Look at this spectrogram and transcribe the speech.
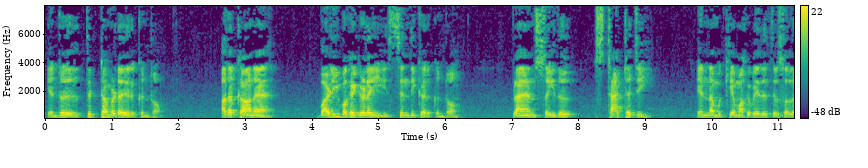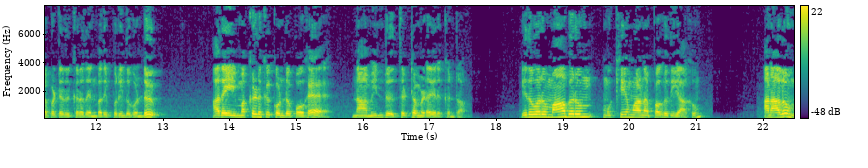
என்று திட்டமிட இருக்கின்றோம். அதற்கான வழிவகைகளை சிந்திக்க இருக்கின்றோம். பிளான் செய்து ஸ்ட்ராட்டஜி என்ன முக்கியமாக வேதத்தில் சொல்லப்பட்டிருக்கிறது என்பதை புரிந்து கொண்டு அதை மக்களுக்கு கொண்டு போக நாம் இன்று திட்டமிட இருக்கின்றோம். இது ஒரு மாபெரும் முக்கியமான பகுதியாகும். ஆனாலும்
